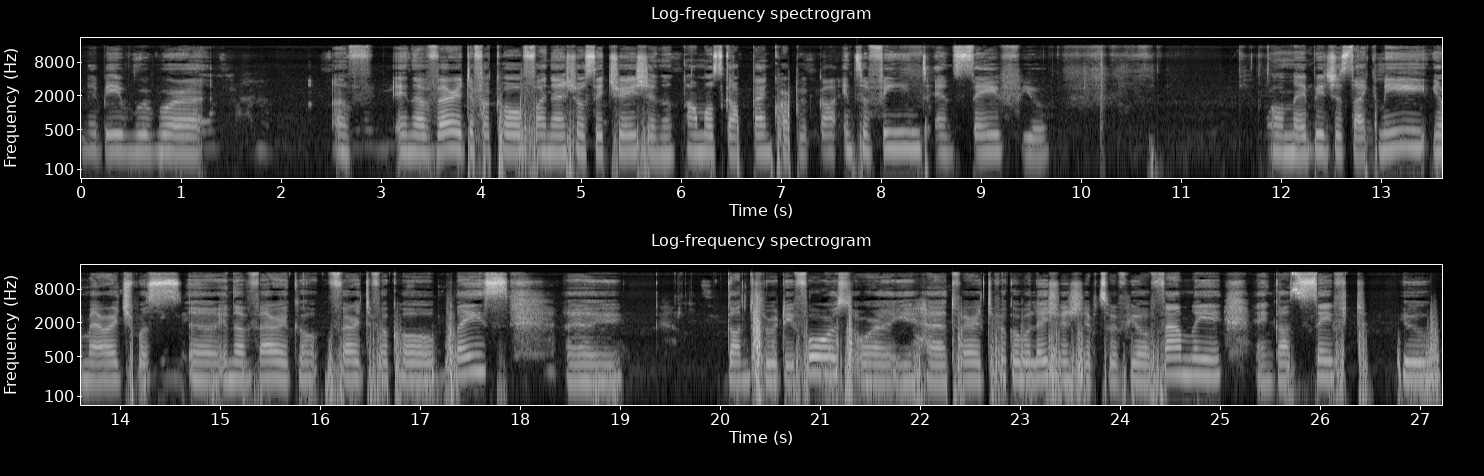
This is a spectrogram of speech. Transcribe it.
Maybe we were in a very difficult financial situation, and almost got bankrupt, but God intervened and saved you. Or maybe just like me, your marriage was uh, in a very go- very difficult place. Gone through divorce or you had very difficult relationships with your family and God saved you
